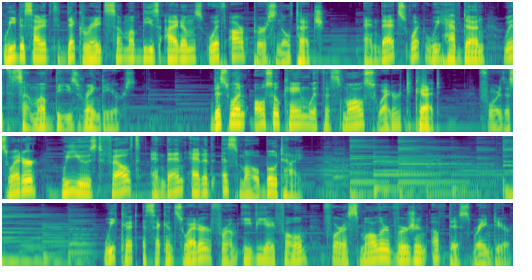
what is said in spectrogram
we decided to decorate some of these items with our personal touch. And that's what we have done with some of these reindeers. This one also came with a small sweater to cut. For the sweater, we used felt and then added a small bow tie. we cut a second sweater from EVA foam for a smaller version of this reindeer.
